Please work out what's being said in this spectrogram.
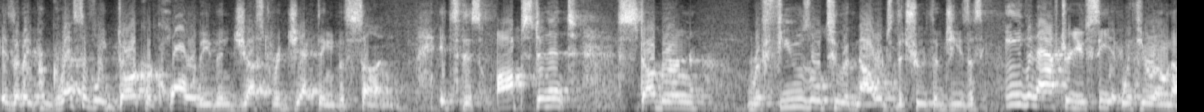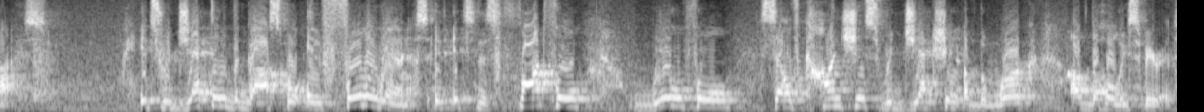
is of a progressively darker quality than just rejecting the Son. It's this obstinate, stubborn refusal to acknowledge the truth of Jesus, even after you see it with your own eyes. It's rejecting the gospel in full awareness. It, it's this thoughtful, willful, self conscious rejection of the work of the Holy Spirit.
